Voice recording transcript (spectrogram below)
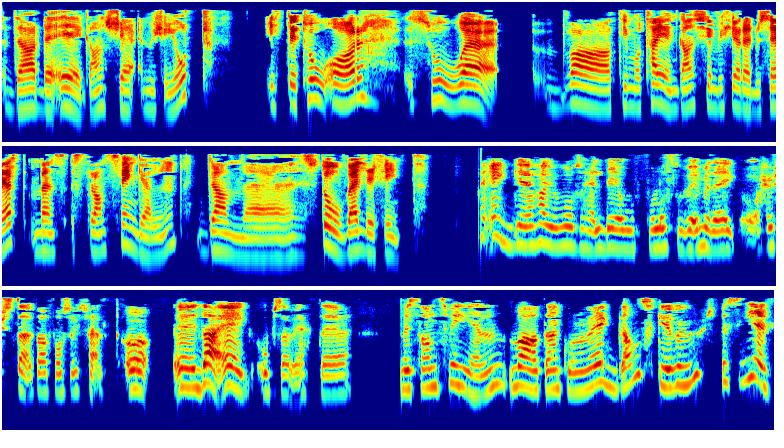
der det er ganske mye gjort. Etter to år så uh, var timoteien ganske mye redusert, mens strandsvingelen den uh, sto veldig fint. Jeg har jo vært så heldig å få lov til å være med deg og høste et forsøksfelt. Og uh, det jeg observerte med strandsvingelen, var at den kunne være ganske ru. Spesielt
